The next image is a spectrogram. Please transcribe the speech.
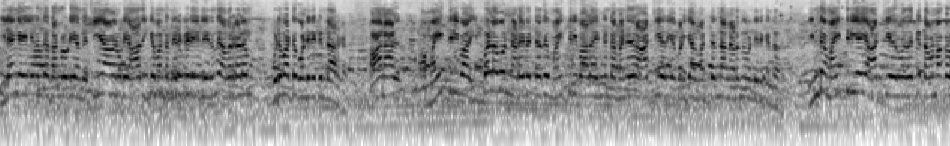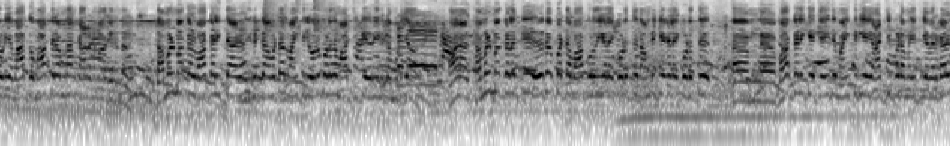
இலங்கையில் இருந்த தங்களுடைய அந்த சீனாவினுடைய ஆதிக்கம் என்ற நெருக்கடியில் இருந்து அவர்களும் விடுபட்டு கொண்டிருக்கின்றார்கள். ஆனால் அஹ், இவ்வளவு நடைபெற்றது மைத்திரிபால என்கின்ற மனிதர் ஆட்சியறியபடியால் மட்டும்தான் நடந்து கொண்டிருக்கின்றது. இந்த மைத்திரியை ஆட்சி ஏறுவதற்கு தமிழ் மக்களுடைய வாக்கு மாத்திரம்தான் காரணமாக இருந்தது. தமிழ் மக்கள் வாக்களித்தால் இருக்காவிட்டால் மைத்திரி ஒருபொழுதும் ஆட்சிக்கு ஏறி இருக்க முடியாது. ஆனால் தமிழ் மக்களுக்கு ஏகப்பட்ட வாக்குறுதிகளை கொடுத்து நம்பிக்கைகளை கொடுத்து வாக்களிக்க செய்து மைத்திரியை ஆட்சிப்பிட முயற்சியவர்கள்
